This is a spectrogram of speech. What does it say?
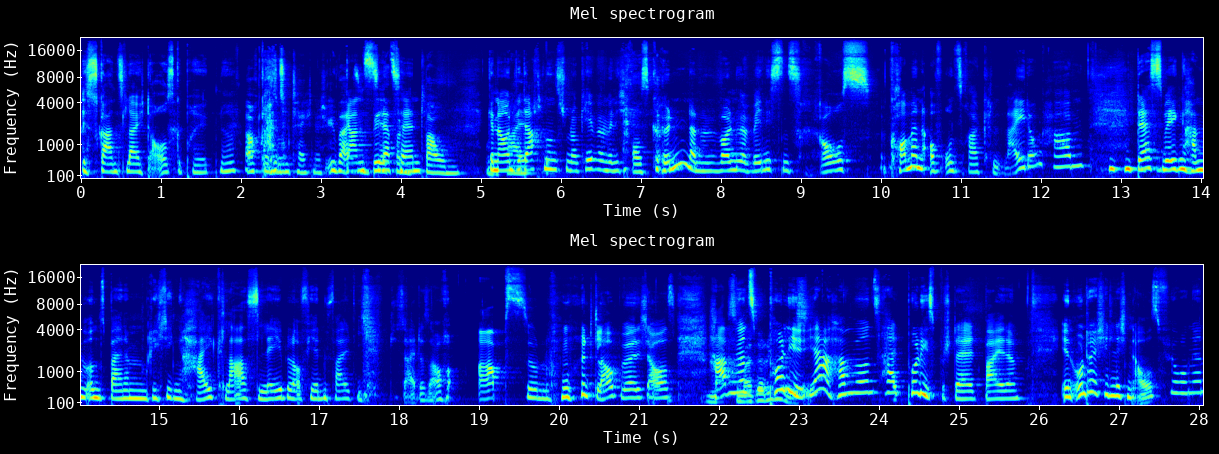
Ist ganz leicht ausgeprägt, ne? Auch konsumtechnisch. Überall ganz sind Bilder dezent. von Baum. Genau, und wir Wald. dachten uns schon, okay, wenn wir nicht raus können, dann wollen wir wenigstens rauskommen auf unserer Kleidung haben. Deswegen haben wir uns bei einem richtigen High-Class-Label auf jeden Fall, die, die Seite ist auch absolut glaubwürdig aus, haben wir uns Maximal einen Pulli, ja, haben wir uns halt Pullis bestellt, beide. In unterschiedlichen Ausführungen.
